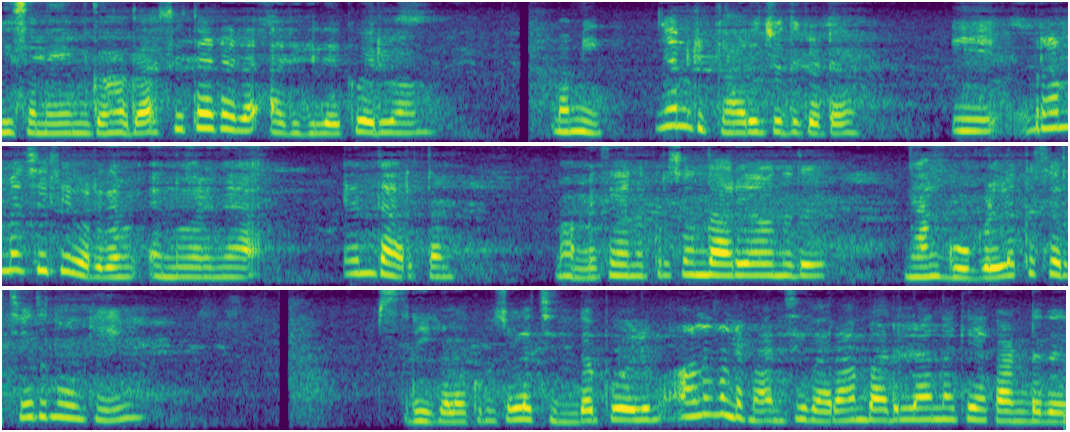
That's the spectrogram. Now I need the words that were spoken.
ഈ സമയം ഗാഥ സിത്താരയുടെ അരികിലേക്ക് വരുവാ. മമ്മി ഞാനൊരു കാര്യം ചോദിക്കട്ടെ? ഈ ബ്രഹ്മചര്യ വ്രതം എന്ന് പറഞ്ഞാൽ എന്താ അർത്ഥം? മമ്മിക്ക് അതിനെക്കുറിച്ച് എന്താ അറിയാവുന്നത്? ഞാൻ ഗൂഗിളിലൊക്കെ സെർച്ച് ചെയ്ത് നോക്കി. സ്ത്രീകളെക്കുറിച്ചുള്ള ചിന്ത പോലും ആളുകളുടെ മനസ്സിൽ വരാൻ പാടില്ല എന്നൊക്കെയാണ് കണ്ടത്.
